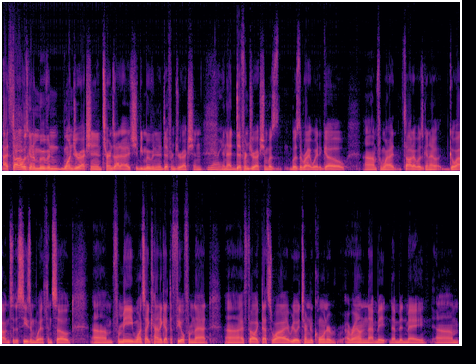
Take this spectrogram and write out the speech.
I thought I was going to move in one direction, and it turns out I should be moving in a different direction. Really? And that different direction was was the right way to go um, from what I thought I was going to go out into the season with. And so, um, for me, once I kind of got the feel from that, uh, I felt like that's why I really turned the corner around in that, May, that mid May um,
